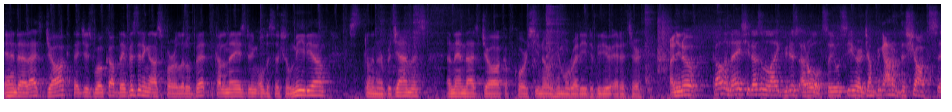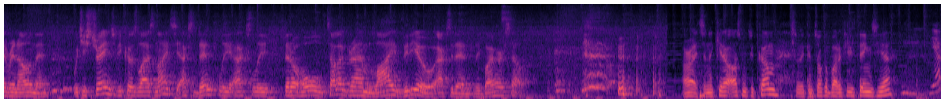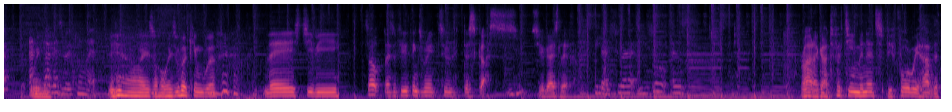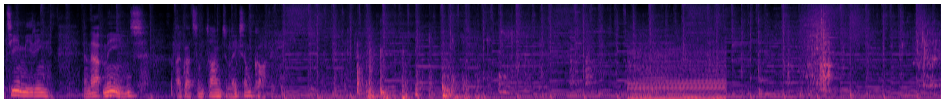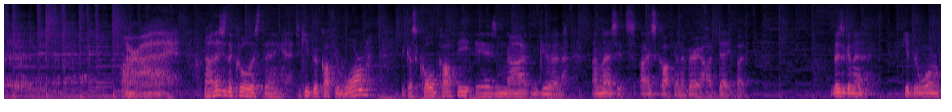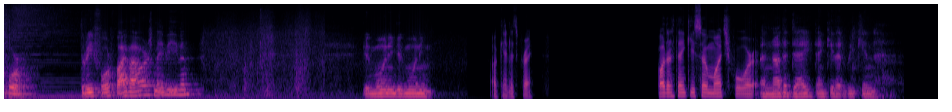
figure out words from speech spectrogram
And uh, that's Jock. They just woke up. They're visiting us for a little bit. Kalane is doing all the social media, still in her pajamas. And then that's Jock. Of course, you know him already, the video editor. And you know, Kalane, she doesn't like videos at all. So you'll see her jumping out of the shots every now and then, which is strange because last night she accidentally actually did a whole Telegram live video accidentally by herself. all right, so Nikita asked me to come so we can talk about a few things here. Yep. And We- working with. Yeah, he's always working with. There's GB. So, there's a few things we need to discuss. See you guys later. Ja, so hierso is Right, I got 15 minutes before we have the team meeting, and that means I've got some time to make some coffee. All right, now this is the coolest thing to keep your coffee warm because cold coffee is not good unless it's iced coffee on a very hot day. But this is gonna keep it warm for three, four, five hours, maybe even. Good morning, good morning. Okay, let's pray. Father, thank you so much for another day. Thank you that we can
